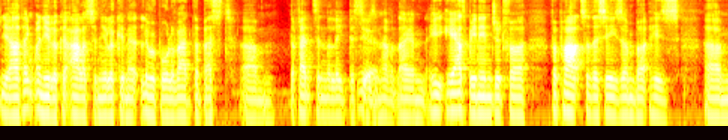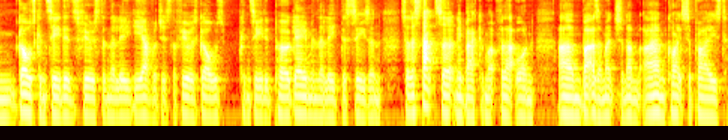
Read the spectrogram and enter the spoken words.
Yeah, I think when you look at Alisson, you're looking at Liverpool have had the best um, defence in the league this Yeah. season, haven't they? And he, he has been injured for, for parts of the season, but his um, goals conceded is fewest in the league. He averages the fewest goals conceded per game in the league this season. So the stats certainly back him up for that one. Um, but as I mentioned, I'm, I am quite surprised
